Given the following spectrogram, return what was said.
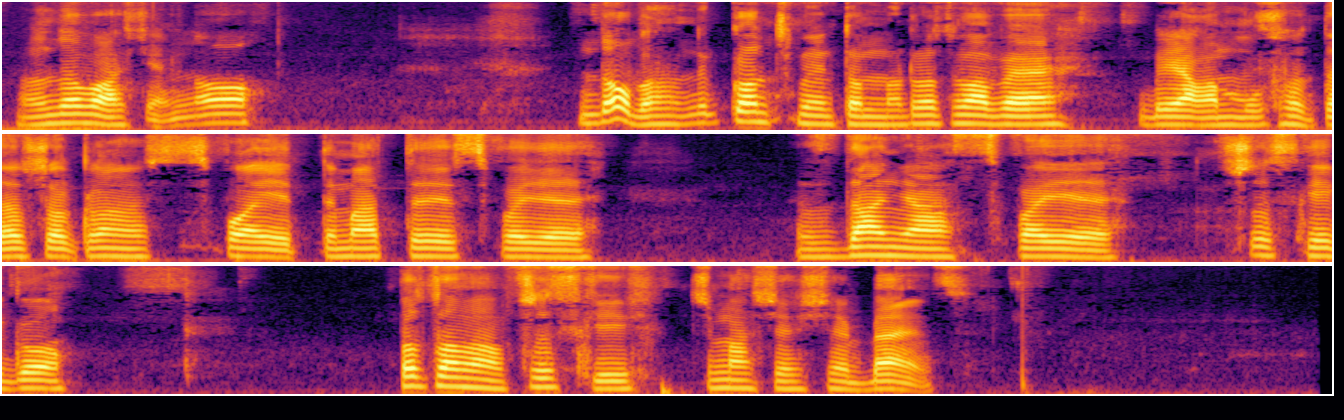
No no właśnie, no. Dobra, no kończmy tą rozmowę, bo ja muszę też oglądać swoje tematy, swoje zdania, swoje wszystkiego. Po co nam wszystkich? Trzymacie się bęc.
